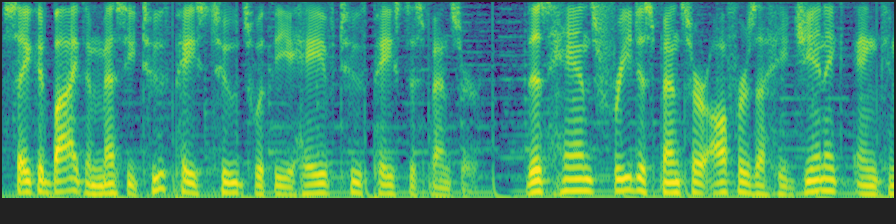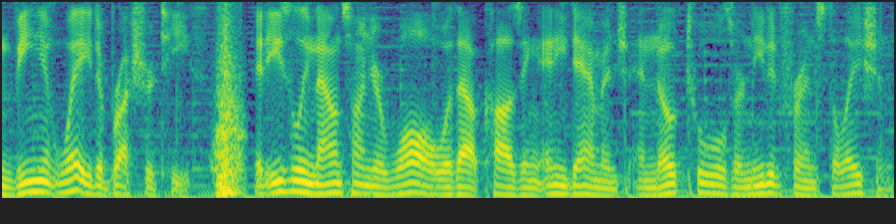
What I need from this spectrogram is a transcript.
Say goodbye to messy toothpaste tubes with the iHave Toothpaste Dispenser. This hands-free dispenser offers a hygienic and convenient way to brush your teeth. It easily mounts on your wall without causing any damage and no tools are needed for installation.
